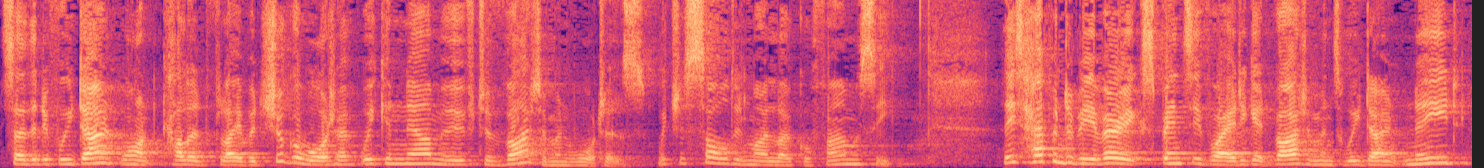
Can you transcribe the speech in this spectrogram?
so that if we don't want coloured flavoured sugar water, we can now move to vitamin waters, which is sold in my local pharmacy. These happen to be a very expensive way to get vitamins we don't need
